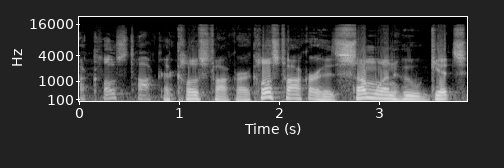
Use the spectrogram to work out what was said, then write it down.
A close talker. A close talker. A close talker is someone who gets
